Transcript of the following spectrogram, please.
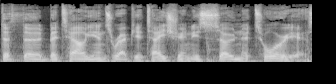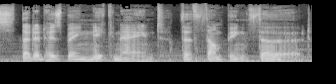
The 3rd Battalion's reputation is so notorious that it has been nicknamed the Thumping Third.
